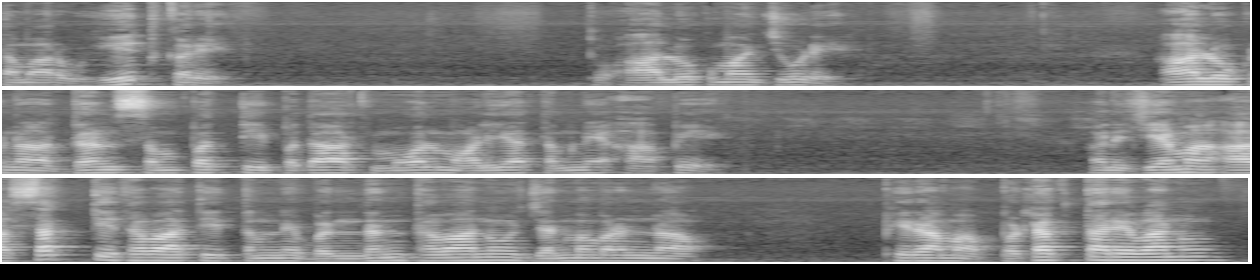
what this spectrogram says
તમારું હિત કરે તો આ લોકમાં જોડે. આ લોકના ધન, સંપત્તિ, પદાર્થ, મોલ, માળિયા તમને આપે. અને જેમાં આસક્તિ થવાથી તમને બંધન થવાનું, જન્મ મરણના ફેરામાં ભટકતા રહેવાનું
